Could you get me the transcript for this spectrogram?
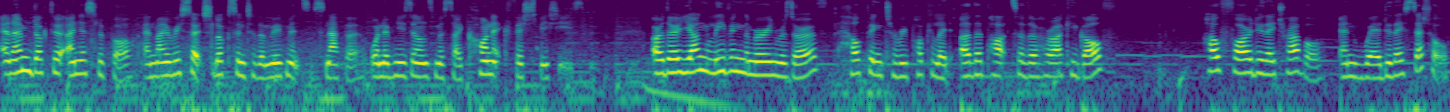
And I'm Dr. Anya Slipor, and my research looks into the movements of snapper, one of New Zealand's most iconic fish species. Are there young leaving the marine reserve, helping to repopulate other parts of the Hauraki Gulf? How far do they travel, and where do they settle?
